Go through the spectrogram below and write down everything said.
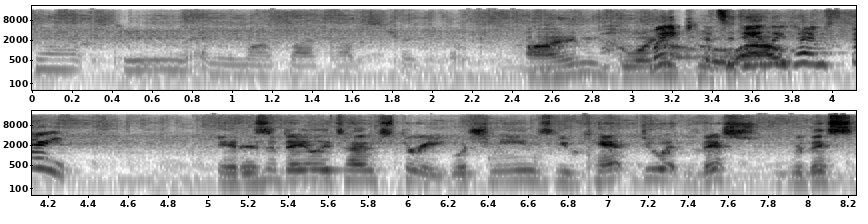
can't do any more blackout strike. Pokemon. I'm going to Wait, to it's a daily times three. It is a daily times three, which means you can't do it this this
